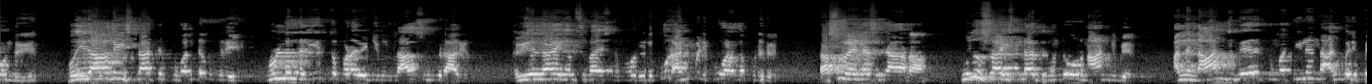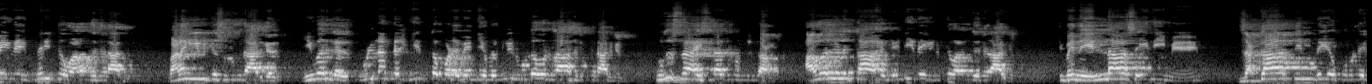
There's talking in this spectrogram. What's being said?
போன்று புதிதாக இஸ்லாத்திற்கு வந்தவர்களையும் உள்ளங்கள் ஈர்க்கப்பட வேண்டியவர்களாக சொல்கிறார்கள். நபிகள் நாயகம் அவர்களுக்கு ஒரு அன்பளிப்பு வழங்கப்படுகிறது. ரசூல் என்ன செஞ்சாங்கன்னா புதுசா இஸ்லாத்துக்கு வந்து ஒரு நான்கு பேர். அந்த நான்கு பேருக்கு மத்தியில் அந்த அன்பளிப்பை இவை பிரித்து வழங்குகிறார்கள். வழங்கிவிட்டு சொல்கிறார்கள் இவர்கள் உள்ளங்கள் ஈர்க்கப்பட வேண்டியவர்களில் உள்ளவர்களாக இருக்கிறார்கள். புதுசா இஸ்லாத்துக்கு வந்திருக்காங்க. அவர்களுக்காக வேண்டி இதை எடுத்து வழங்குகிறார்கள். இப்ப இந்த எல்லா செய்தியுமே ஜகாத்தினுடைய பொருளை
